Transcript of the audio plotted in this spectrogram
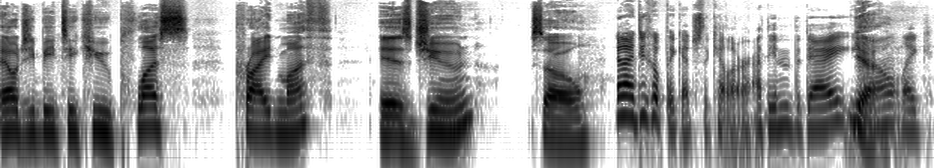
LGBTQ plus Pride Month is June. So And I do hope they catch the killer at the end of the day. You Yeah. know, like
